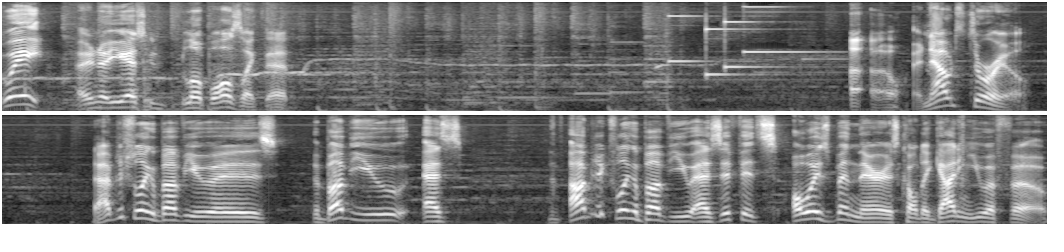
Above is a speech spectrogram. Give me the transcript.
Sweet! I didn't know you guys could blow up walls like that. Uh-oh. And now tutorial. The object floating above you is above you as the object floating above you as if it's always been there is called a guiding UFO.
